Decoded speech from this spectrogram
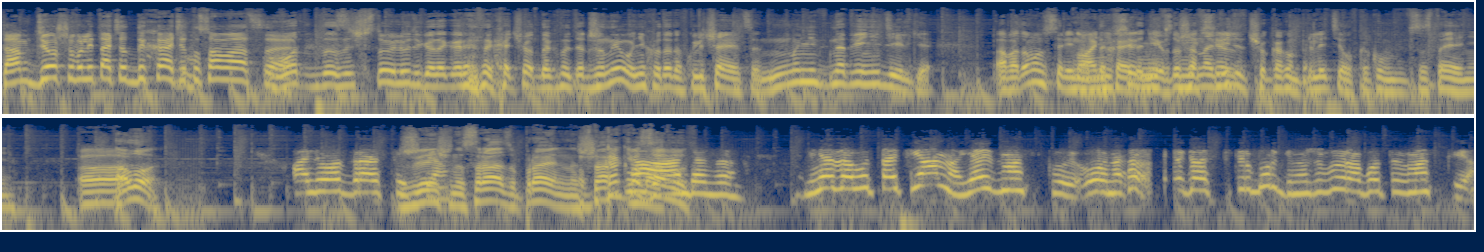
там дешево летать, отдыхать и тусоваться. Вот да, зачастую люди, когда говорят, я хочу отдохнуть от жены, у них вот это включается, ну, не, на две недельки. А потом он все время Ну, они отдыхает все- от не- нее, потому что не она все- видит, что, как он прилетел, в каком состоянии. А, Алло, Алло, здравствуйте. женщина, сразу, правильно, шаг как вас. Да, зовут? да, да. Меня зовут Татьяна, я из Москвы. О, я родилась в Петербурге, но живу и работаю в Москве.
